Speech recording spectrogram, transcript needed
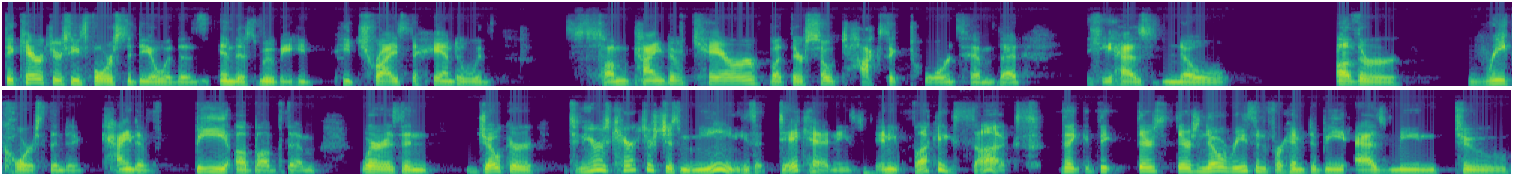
the characters he's forced to deal with is in this movie he he tries to handle with some kind of care but they're so toxic towards him that he has no other recourse than to kind of be above them whereas in joker De Niro's character's just mean. He's a dickhead, and he's and he fucking sucks. Like the, there's there's no reason for him to be as mean to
